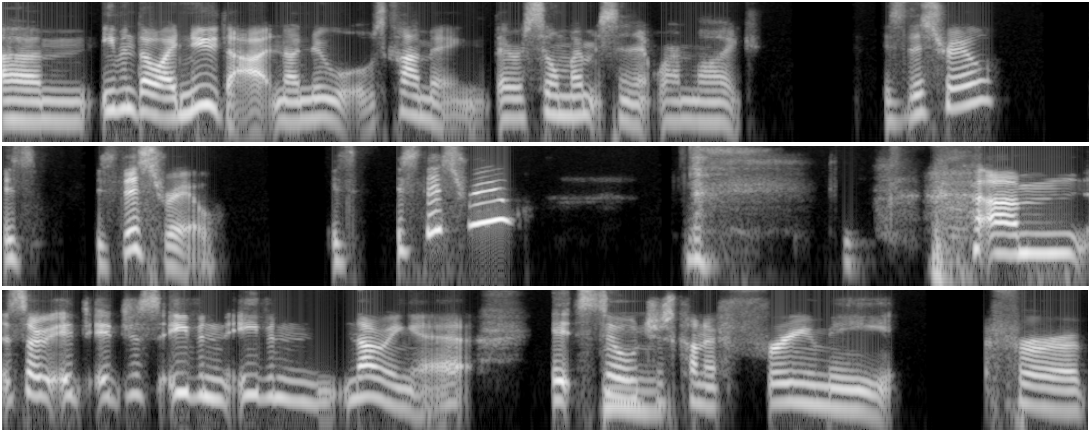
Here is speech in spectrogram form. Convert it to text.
um, even though I knew that and I knew what was coming, there are still moments in it where I'm like, is this real? is is this real? Is is this real? um so it it just even even knowing it it still Mm. just kind of threw me for a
